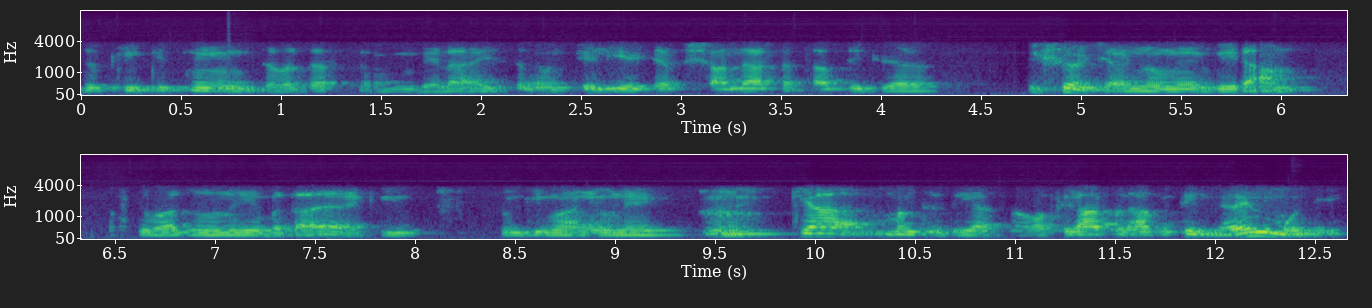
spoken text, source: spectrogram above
दुख की कितनी ज़बरदस्त बेला है इस समय उनके लिए। जब शानदार शताब्दी का ईश्वर चरणों में विराम। उसके बाद उन्होंने ये बताया है कि उनकी माँ ने उन्हें क्या मंत्र दिया था? और फ़िलहाल प्रधानमंत्री नरेंद्र मोदी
